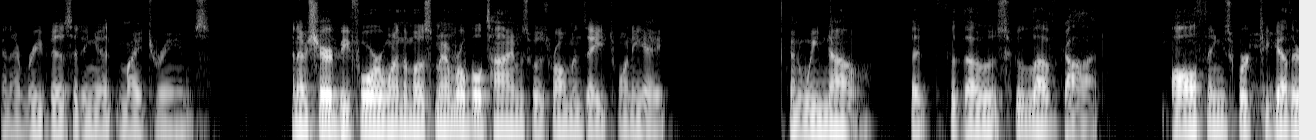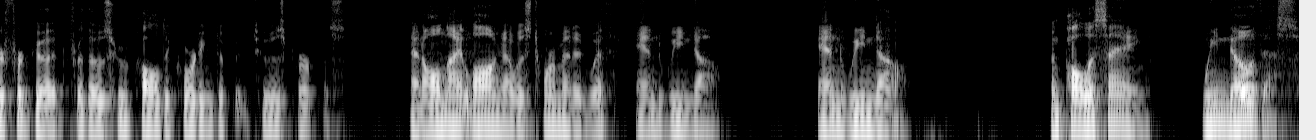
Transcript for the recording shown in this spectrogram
and I'm revisiting it in my dreams. And I've shared before, one of the most memorable times was Romans 8 28. And we know that for those who love God, all things work together for good for those who are called according to, to his purpose. And all night long I was tormented with, and we know. And we know. And Paul is saying, we know this,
